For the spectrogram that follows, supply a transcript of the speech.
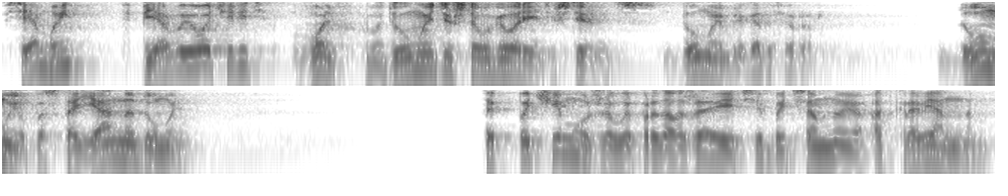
Все мы. В первую очередь, Вольф. Вы думаете, что вы говорите, Штирлиц? Думаю, бригада фюрер. Думаю, постоянно думаю. Так почему же вы продолжаете быть со мною откровенным,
